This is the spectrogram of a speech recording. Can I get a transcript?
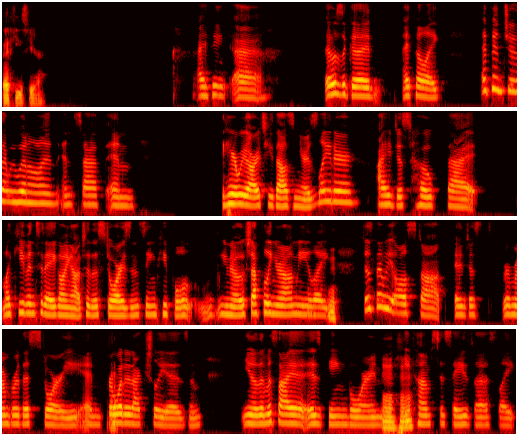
that he's here. I think uh, it was a good. I feel like adventure that we went on and stuff. And here we are, two thousand years later. I just hope that, like, even today, going out to the stores and seeing people, you know, shuffling around me, like, just that we all stop and just remember this story and for Yeah. what it actually is. And, you know, the Messiah is being born. He Mhm. comes to save us. Like,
